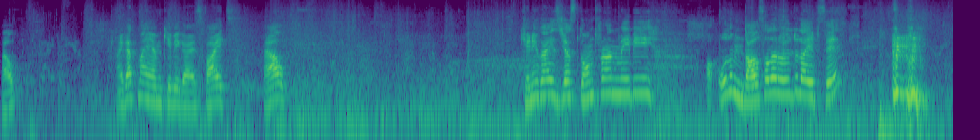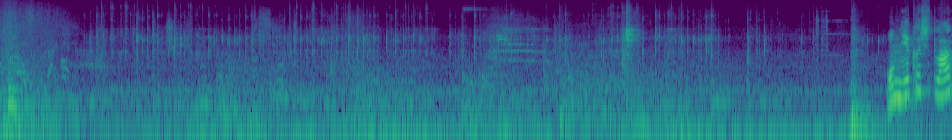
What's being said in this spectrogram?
Help. I got my MKB guys. Fight. Help. Can you guys just don't run maybe? Oğlum dalsalar öldü la hepsi. niye kaçtılar?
